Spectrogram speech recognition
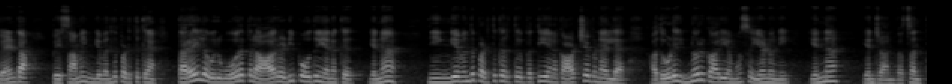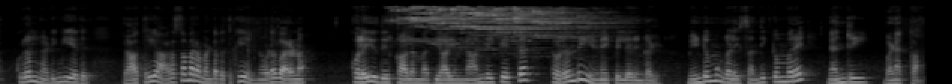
வேண்டாம். பேசாமல் இங்கே வந்து படுத்துக்கிறேன். தரையில் ஒரு ஓரத்தில் ஆறு அடி போதும் எனக்கு. என்ன? நீ இங்கே வந்து படுத்துக்கிறத பற்றி எனக்கு ஆட்சேபணம் இல்லை. அதோட இன்னொரு காரியமும் செய்யணும் நீ. என்ன? என்றான் வசந்த். குரல் நடுங்கியது. ராத்திரி அரசமர மண்டபத்துக்கு என்னோட வரணும். கொலையுதிர் காலம் அத்தியாயம் நான்கை கேட்க தொடர்ந்து இணைப்பில் இருங்கள். மீண்டும் உங்களை சந்திக்கும் வரை நன்றி வணக்கம்.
